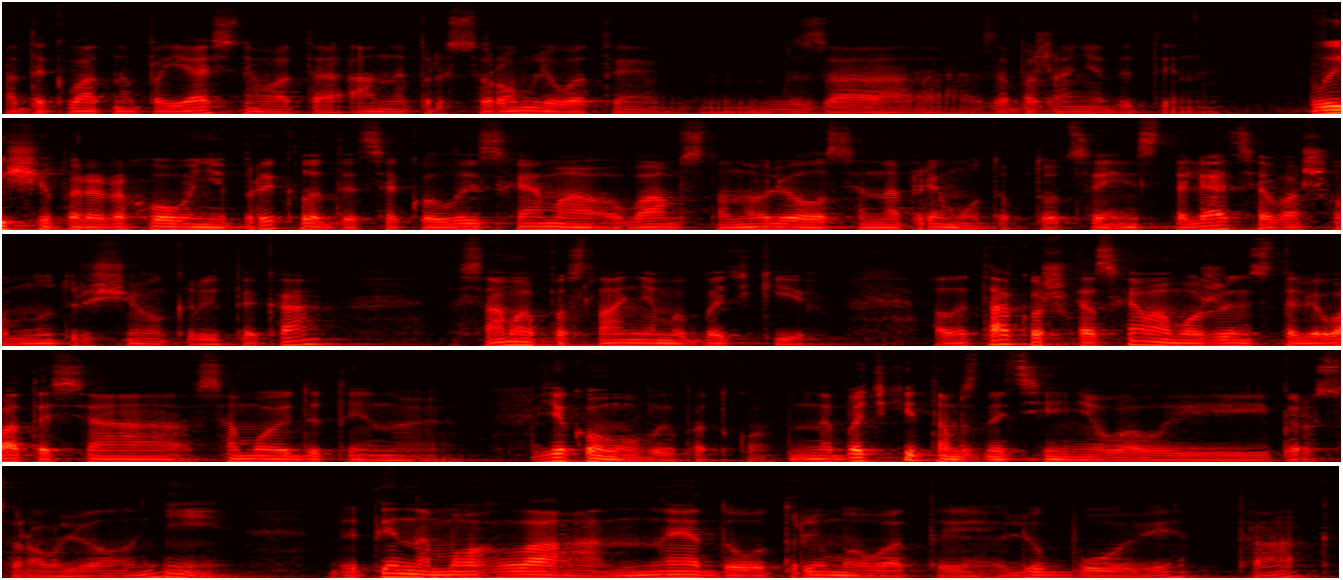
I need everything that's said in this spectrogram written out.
адекватно пояснювати, а не присоромлювати за, за бажання дитини. Вище перераховані приклади це коли схема вам встановлювалася напряму, тобто це інсталяція вашого внутрішнього критика саме посланнями батьків. Але також ця схема може інсталюватися самою дитиною. В якому випадку? Не батьки там знецінювали і присоромлювали. Ні. Дитина могла недоотримувати любові, так?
